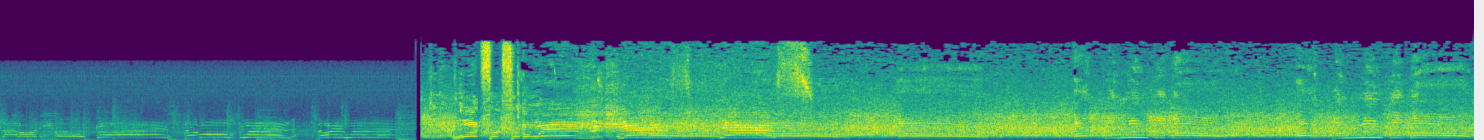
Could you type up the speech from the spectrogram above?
shot on Ehlo. Good! The Bulls win it! They win it! Watford for the win! Yes! Yes! Oh! Unbelievable! Unbelievable!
